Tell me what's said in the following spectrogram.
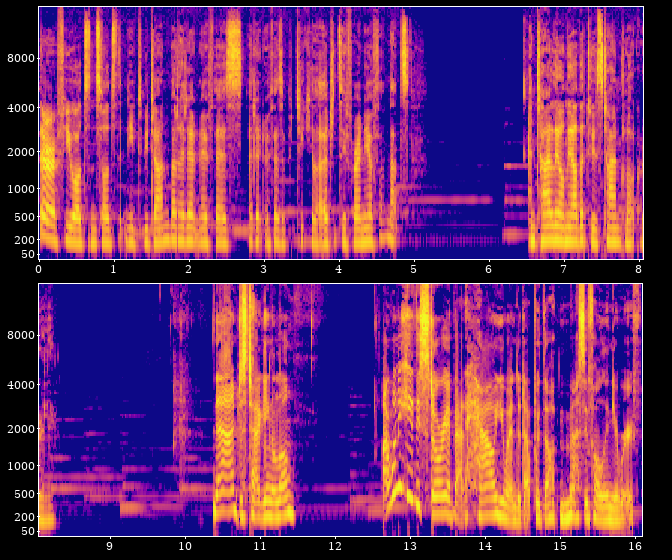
There are a few odds and sods that need to be done, but I don't know if there's I don't know if there's a particular urgency for any of them. That's entirely on the other two's time clock, really. Nah, I'm just tagging along. I want to hear this story about how you ended up with a massive hole in your roof.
